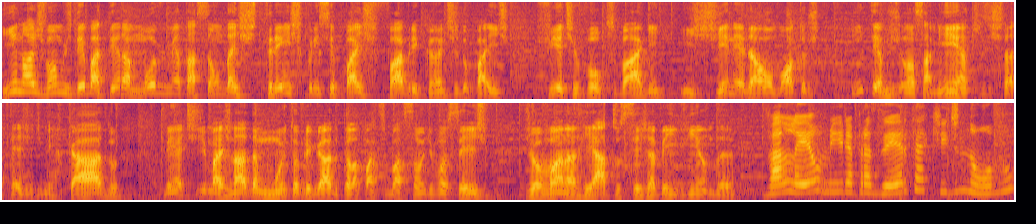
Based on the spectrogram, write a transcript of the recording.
E nós vamos debater a movimentação das três principais fabricantes do país, Fiat, Volkswagen e General Motors, em termos de lançamentos, estratégia de mercado. Bem, antes de mais nada, muito obrigado pela participação de vocês. Giovana Riato, seja bem-vinda. Valeu, Mira. Prazer estar aqui de novo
